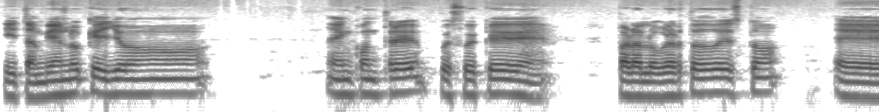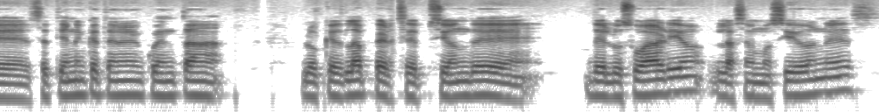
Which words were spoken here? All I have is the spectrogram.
Y también lo que yo encontré, pues fue que para lograr todo esto eh, se tienen que tener en cuenta lo que es la percepción de, del usuario, las emociones,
